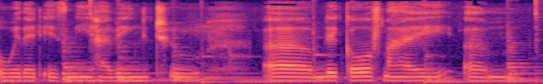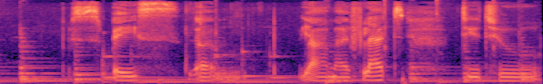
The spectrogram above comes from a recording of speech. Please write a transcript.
or whether it is me having to um, let go of my um, space, um, yeah, my flat due to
